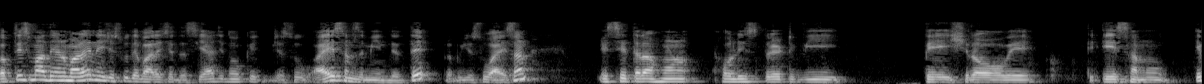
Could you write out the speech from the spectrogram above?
ਬਪਤਿਸਮਾ ਦੇਣ ਵਾਲੇ ਨੇ ਯਿਸੂ ਦੇ ਬਾਰੇ 'ਚ ਦੱਸਿਆ, ਜਦੋਂ ਕਿ ਯਿਸੂ ਆਏ ਸਨ ਜ਼ਮੀਨ ਦੇ ਉੱਤੇ, ਪ੍ਰਭੂ ਯਿਸੂ ਆਏ ਸਨ ਇਸੇ ਤਰ੍ਹਾਂ ਹੁਣ ਹੋਲੀ ਸਪਿਰਿਟ ਵੀ ਪੇਸ਼ ਰਹੋਵੇ ਤੇ ਇਹ ਸਾਨੂੰ, ਇਹ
